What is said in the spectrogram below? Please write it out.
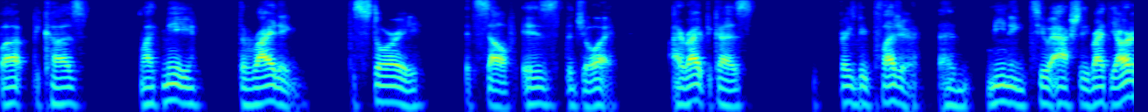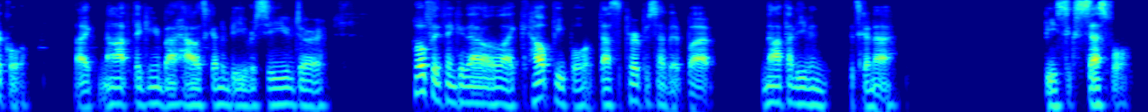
but because like me, the writing, the story itself is the joy. I write because it brings me pleasure and meaning to actually write the article like not thinking about how it's going to be received or hopefully thinking that'll like help people. That's the purpose of it but not that even it's going to be successful.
